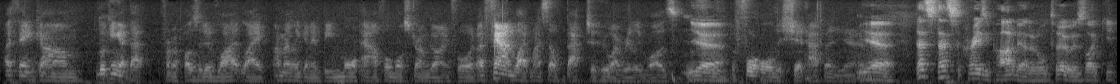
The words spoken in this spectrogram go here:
I think um, looking at that from a positive light, like I'm only going to be more powerful, more strong going forward. I found like myself back to who I really was Yeah. before all this shit happened. You know? Yeah, that's that's the crazy part about it all too. Is like you,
